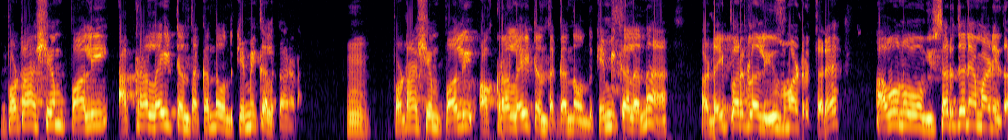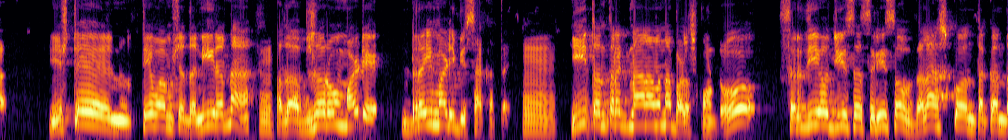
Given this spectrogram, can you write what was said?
ಪೊಟಾಷಿಯಂ ಪಾಲಿ ಅಕ್ರಲೈಟ್ ಅಂತಕ್ಕಂಥ ಒಂದು ಕೆಮಿಕಲ್ ಕಾರಣ. ಹ್ಮ್ ಪೊಟಾಷಿಯಂ ಪಾಲಿ ಆಕ್ರಲೈಟ್ ಅಂತಕ್ಕಂಥ ಒಂದು ಕೆಮಿಕಲ್ ಅನ್ನ ಆ ಡೈಪರ್ಗಳಲ್ಲಿ ಯೂಸ್ ಮಾಡಿರ್ತಾರೆ. ಅವನು ವಿಸರ್ಜನೆ ಮಾಡಿದ ಎಷ್ಟೇ ತೇವಾಂಶದ ನೀರನ್ನ ಅದು ಅಬ್ಸರ್ವ್ ಮಾಡಿ ಡ್ರೈ ಮಾಡಿ ಬಿಸಾಕತ್ತೆ. ಈ ತಂತ್ರಜ್ಞಾನವನ್ನ ಬಳಸ್ಕೊಂಡು ಸರ್ಜಿಯೋ ಜೀಸಸ್ ರೀಸೋ ವೆಲಾಸ್ಕೋ ಅಂತಕ್ಕಂಥ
